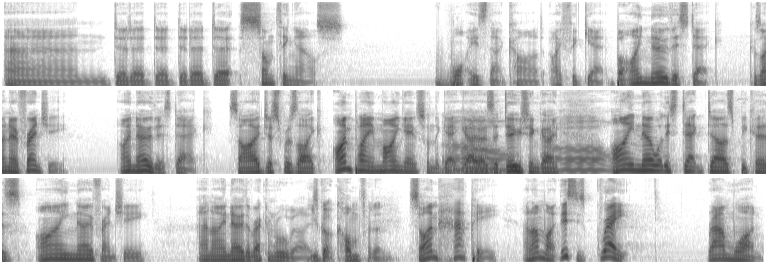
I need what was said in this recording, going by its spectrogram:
and da, da, da, da, da, da, something else. What is that card? I forget. But I know this deck because I know Frenchie. I know this deck. So I just was like, I'm playing mind games from the get go as a Oh. douche and going, Oh. I know what this deck does because I know Frenchie and I know the Wreck and Rule guys. You've got confident. So I'm happy, and I'm like, this is great. Round one,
